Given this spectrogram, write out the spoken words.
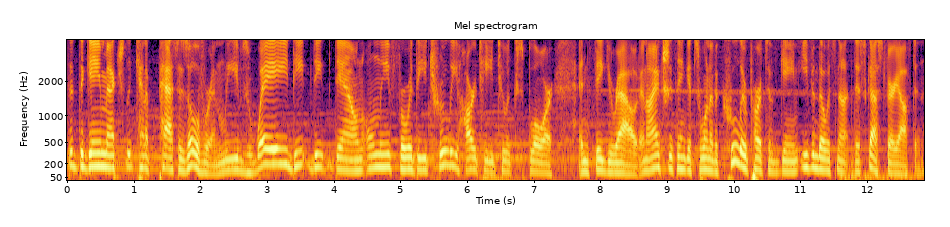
that the game actually kind of passes over and leaves way deep, deep down, only for the truly hearty to explore and figure out. And I actually think it's one of the cooler parts of the game, even though it's not discussed very often.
